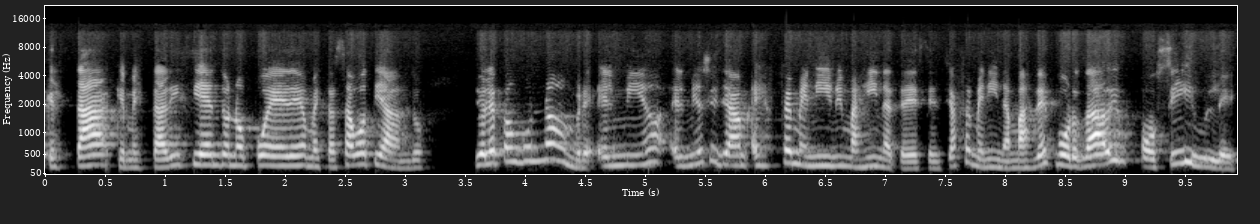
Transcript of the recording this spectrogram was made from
que está, que me está diciendo no puede o me está saboteando, yo le pongo un nombre. El mío, el mío se llama, es femenino, imagínate, de esencia femenina, más desbordado imposible.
